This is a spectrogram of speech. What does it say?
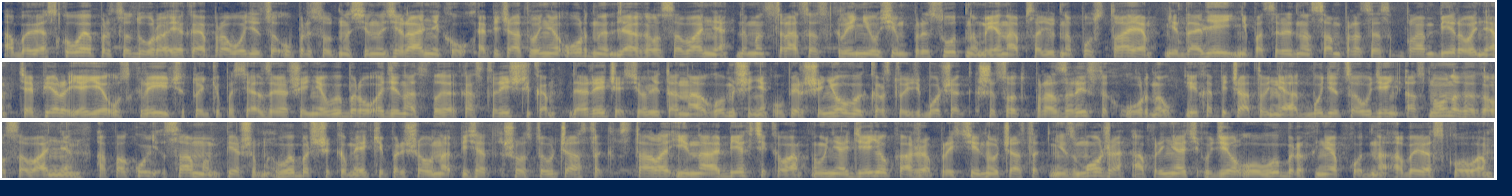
Абавязковая процедура, якая проводится у присутности назиральников, опечатывание урны для голосования, демонстрация скрыни усім присутным, и она абсолютно пустая. И далее непосредственно сам процесс пломбирования. Теперь яе ускрыюць только после завершения выборов 11 кастрычника. До речи, сёлета на Гомельщине упершынёў выкарыстаюць больше 600 празрыстых урнаў. Их опечатывание отбудется у день основного голосования. А покуль самым первым выборщиком, який пришел на 56 участок, стала Инна Обехтикова, у неделю, кажа, прийти на участок не зможа, а принять удел у выборах необходимо обовязково.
